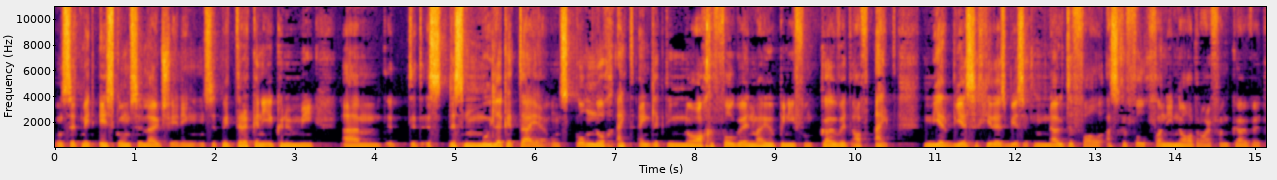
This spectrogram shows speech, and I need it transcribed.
Ons sit met Eskom se load shedding. Ons sit met druk in die ekonomie. Um dit, dit is dis moeilike tye. Ons kom nog uiteindelik die nagevolge in my opinie van COVID af uit. Meer besighede is besig om nou te val as gevolg van die naderdraai van COVID.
